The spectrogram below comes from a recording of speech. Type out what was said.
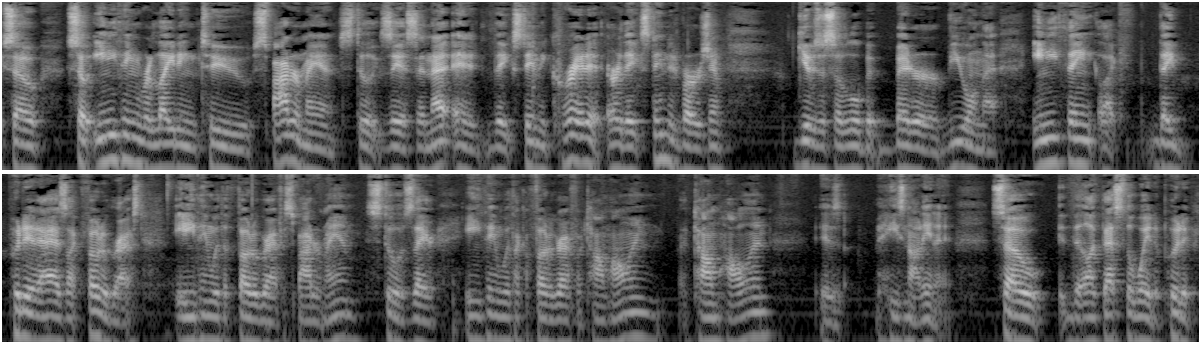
so so anything relating to Spider-Man still exists, and that and the extended credit or the extended version gives us a little bit better view on that. Anything like they put it as like photographs. Anything with a photograph of Spider-Man still is there. Anything with like a photograph of Tom Holland, Tom Holland is he's not in it. So like that's the way to put it.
